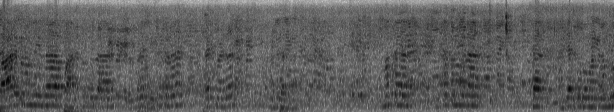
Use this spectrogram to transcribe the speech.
ಬಾಲಕನೂ ಇಲ್ಲ ಪಾಲಕರು ಇಲ್ಲ ಬರೀ ಮತ್ತೆ ಮಾಡಿದ್ರೆ ಇಷ್ಟೊತ್ತೊಂದಿಲ್ಲ ವಿದ್ಯಾರ್ಥಿಗಳು ಮಾಡ್ಕೊಂಡು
